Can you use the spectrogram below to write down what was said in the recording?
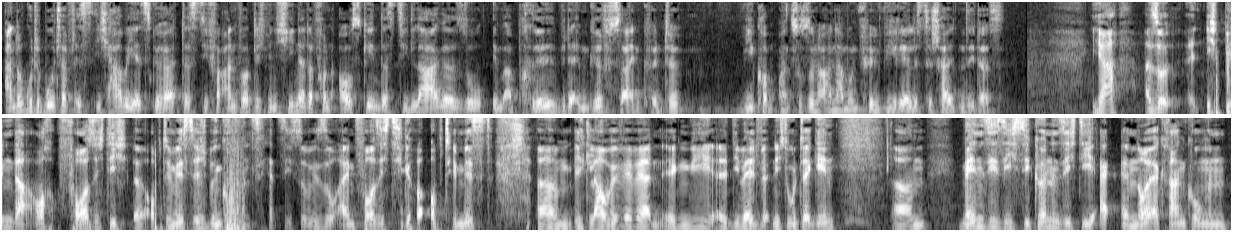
Andere gute Botschaft ist, ich habe jetzt gehört, dass die Verantwortlichen in China davon ausgehen, dass die Lage so im April wieder im Griff sein könnte. Wie kommt man zu so einer Annahme und für wie realistisch halten Sie das? Ja, also ich bin da auch vorsichtig äh, optimistisch. Ich bin grundsätzlich sowieso ein vorsichtiger Optimist. Ähm, ich glaube, wir werden irgendwie, äh, die Welt wird nicht untergehen. Ähm, wenn Sie sich, Sie können sich die äh, Neuerkrankungen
